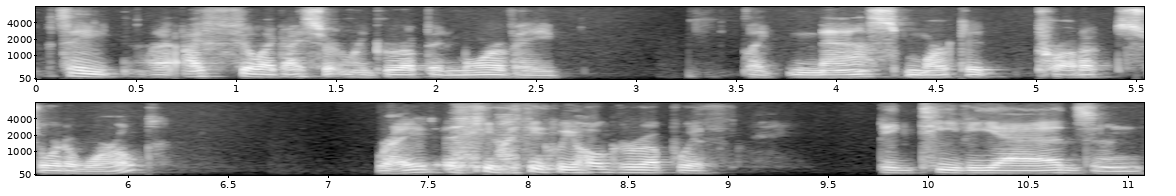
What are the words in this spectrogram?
let's say, I feel like I certainly grew up in more of a like mass market product sort of world, right? You know, I think we all grew up with big TV ads and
